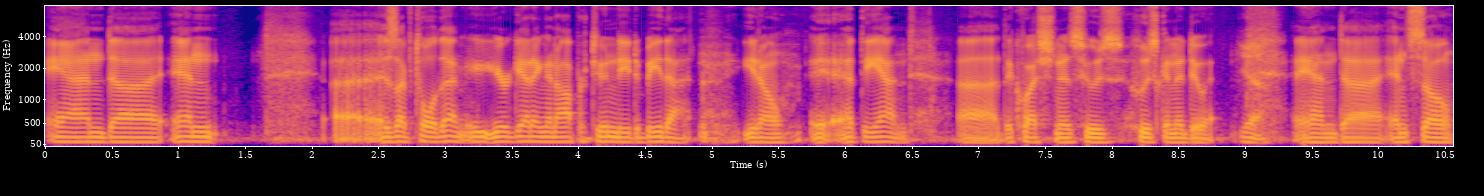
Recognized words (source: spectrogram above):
and uh, and uh, as I've told them, you're getting an opportunity to be that. You know, at the end, uh, the question is who's who's going to do it. Yeah. And uh, and so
